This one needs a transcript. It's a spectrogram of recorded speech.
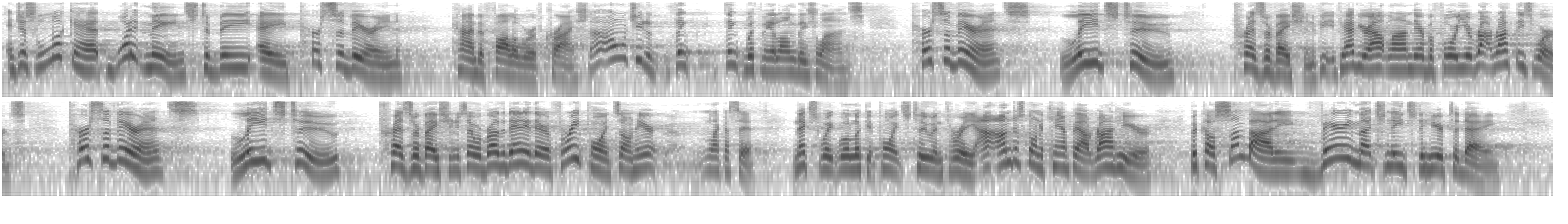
and just look at what it means to be a persevering kind of follower of Christ. Now, I want you to think, think with me along these lines. Perseverance leads to preservation. If you, if you have your outline there before you, write, write these words Perseverance leads to preservation. You say, well, Brother Danny, there are three points on here. Like I said, next week we'll look at points two and three. I, I'm just going to camp out right here because somebody very much needs to hear today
